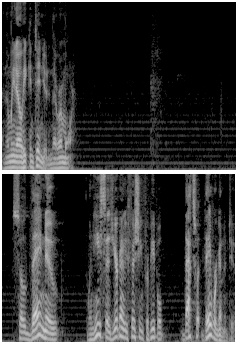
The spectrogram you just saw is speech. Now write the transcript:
And then we know he continued, and there were more. So they knew when he says you're going to be fishing for people, that's what they were going to do.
